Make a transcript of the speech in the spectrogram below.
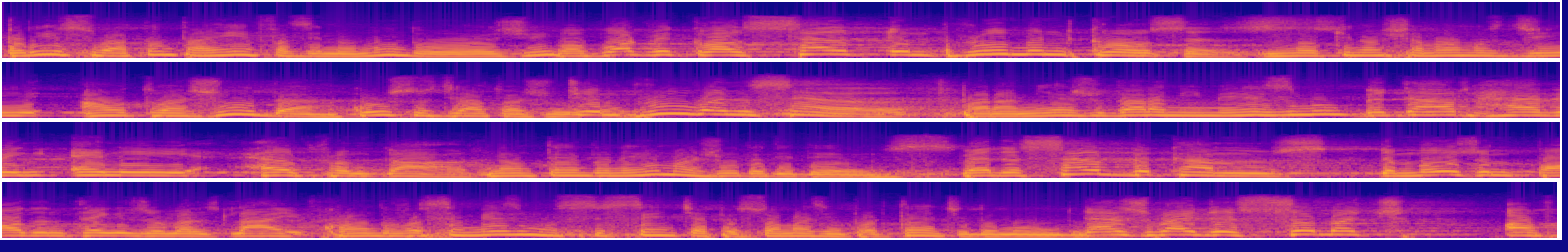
Por isso, há tanta ênfase no mundo hoje for what we call self-improvement courses no que nós chamamos de autoajuda, cursos de to autoajuda, improve oneself para me ajudar a mim mesmo, without having any help from God. não tendo nenhuma ajuda de Deus. Where the self becomes the most important things in one's life. Quando você mesmo se sente a pessoa mais importante do mundo. That's why there's so much of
